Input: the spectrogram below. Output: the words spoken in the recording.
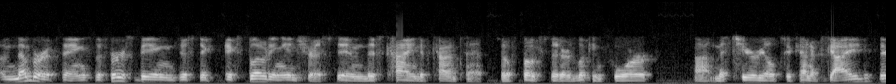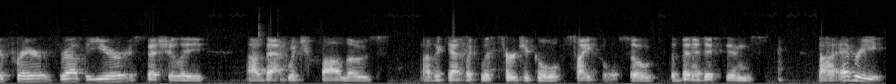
a number of things. The first being just e- exploding interest in this kind of content. So, folks that are looking for uh, material to kind of guide their prayer throughout the year, especially uh, that which follows uh, the Catholic liturgical cycle. So, the Benedictines uh, every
